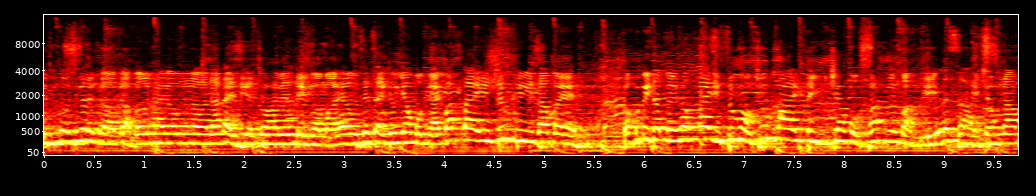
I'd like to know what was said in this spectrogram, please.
Của chúng tôi xin được ờ, cảm ơn hai ông ờ, đã đại diện cho hai bên gia đình và mời hai ông sẽ dành cho nhau một cái bắt tay trước khi ra về. Và quý vị thân mến, hôm nay thì Xuân Hồng chúc hai tình trong một khắc nhưng mà nghĩa dài trong năm.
